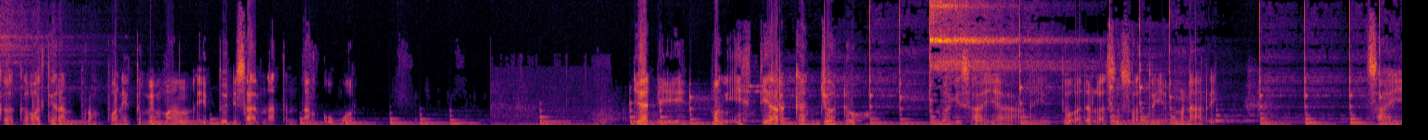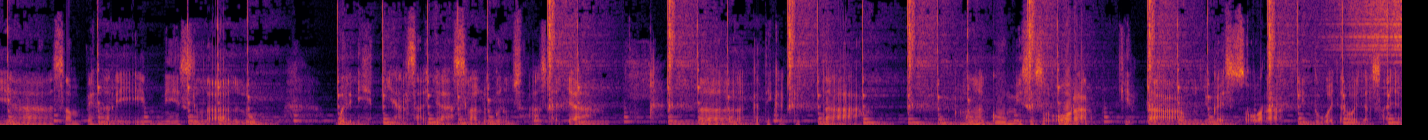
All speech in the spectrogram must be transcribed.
kekhawatiran perempuan itu memang itu di sana tentang umur. Jadi mengikhtiarkan jodoh bagi saya itu adalah sesuatu yang menarik. Saya sampai hari ini selalu berikhtiar saja, selalu berusaha saja. Uh, ketika kita mengagumi seseorang, kita menyukai seseorang, itu wajar-wajar saja,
